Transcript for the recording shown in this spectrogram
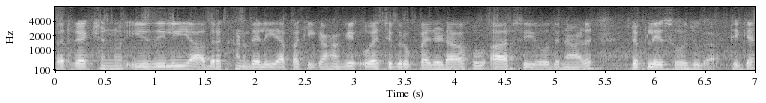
ਪਰ ਰਿਐਕਸ਼ਨ ਨੂੰ ਈਜ਼ੀਲੀ ਯਾਦ ਰੱਖਣ ਦੇ ਲਈ ਆਪਾਂ ਕੀ ਕਹਾਂਗੇ OH ਗਰੁੱਪ ਹੈ ਜਿਹੜਾ ਉਹ RCO ਦੇ ਨਾਲ ਰਿਪਲੇਸ ਹੋ ਜਾਊਗਾ, ਠੀਕ ਹੈ?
